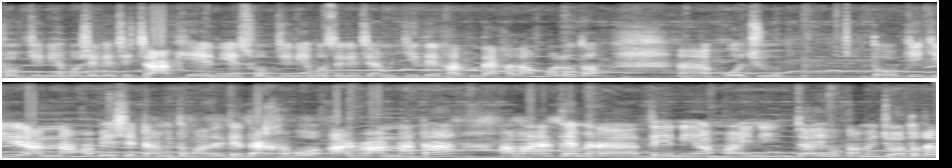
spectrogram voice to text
সবজি নিয়ে বসে গেছি। চা খেয়ে নিয়ে সবজি নিয়ে বসে গেছি। আমি কি দেখা, দেখালাম বলো তো? কচু। তো কি কি রান্না হবে সেটা আমি তোমাদেরকে দেখাবো। আর রান্নাটা আমার আর ক্যামেরাতে নেওয়া হয়নি। যাই হোক, আমি যতটা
